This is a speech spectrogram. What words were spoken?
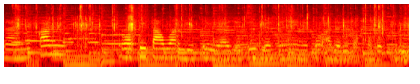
Nah ini kan roti tawar gitu ya. Jadi biasanya ini tuh ada di toko bakery.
